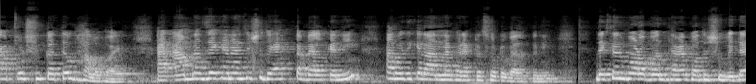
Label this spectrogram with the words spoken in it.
কাপড় শুকাতেও ভালো হয়। আর আমরা যেখানে আছি শুধু একটা ব্যালকনি আর ওইদিকে রান্নাঘরে একটা ছোট ব্যালকনি। দেখছেন বড় বোন থাকার কত সুবিধা?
